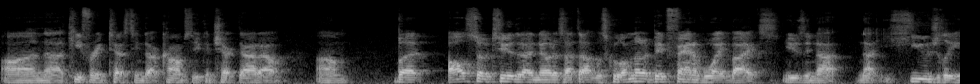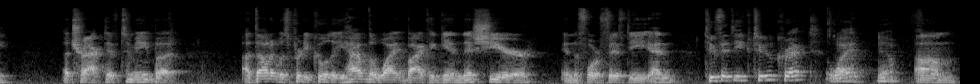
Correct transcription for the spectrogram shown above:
on uh, keeferinctesting.com, so you can check that out. Um, but also, too, that I noticed I thought was cool. I'm not a big fan of white bikes. Usually, not not hugely attractive to me, but I thought it was pretty cool that you have the white bike again this year in the 450 and 252, correct? White. Yeah. Um,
